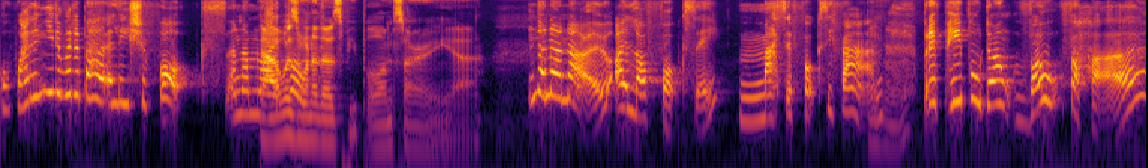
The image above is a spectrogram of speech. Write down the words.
well, why don't you do it about Alicia Fox? And I'm like, that was well, one of those people i'm sorry yeah no, no, no. I love Foxy, massive Foxy fan. Mm-hmm. But if people don't vote for her,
